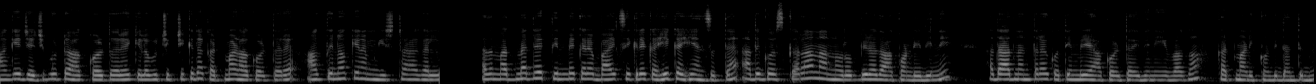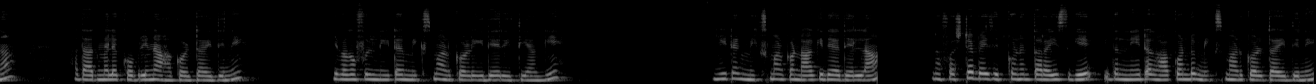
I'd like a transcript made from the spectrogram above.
ಹಾಗೆ ಜಜ್ಜಿಬಿಟ್ಟು ಹಾಕ್ಕೊಳ್ತಾರೆ ಕೆಲವರು ಚಿಕ್ಕ ಚಿಕ್ಕದಾಗಿ ಕಟ್ ಮಾಡಿ ಹಾಕ್ಕೊಳ್ತಾರೆ ಆಗ ತಿನ್ನೋಕ್ಕೆ ನಮ್ಗೆ ಇಷ್ಟ ಆಗಲ್ಲ. ಅದು ಮಧ್ಯ ತಿನ್ಬೇಕಾದ್ರೆ ಬಾಯಿಗೆ ಸಿಕ್ಕರೆ ಕಹಿ ಕಹಿ ಅನಿಸುತ್ತೆ. ಅದಕ್ಕೋಸ್ಕರ ನಾನು ರುಬ್ಬಿರೋದು ಹಾಕ್ಕೊಂಡಿದ್ದೀನಿ ಅದಾದ ನಂತರ ಕೊತ್ತಂಬರಿ ಹಾಕ್ಕೊಳ್ತಾ ಇದ್ದೀನಿ ಇವಾಗ. ಕಟ್ ಮಾಡಿಕೊಂಡಿದ್ದಂಥದ್ದನ್ನ ಅದಾದಮೇಲೆ ಕೊಬ್ಬರಿನ ಹಾಕ್ಕೊಳ್ತಾ ಇದ್ದೀನಿ. ಇವಾಗ ಫುಲ್ ನೀಟಾಗಿ ಮಿಕ್ಸ್ ಮಾಡ್ಕೊಳ್ಳಿ ಇದೇ ರೀತಿಯಾಗಿ. ನೀಟಾಗಿ ಮಿಕ್ಸ್ ಮಾಡ್ಕೊಂಡು ಆಗಿದೆ ಅದೆಲ್ಲ. ನಾವು ಫಸ್ಟೇ ಬೇಯಿಸಿಟ್ಕೊಂಡಂಥ ರೈಸ್ಗೆ ಇದನ್ನು ನೀಟಾಗಿ ಹಾಕ್ಕೊಂಡು ಮಿಕ್ಸ್ ಮಾಡ್ಕೊಳ್ತಾ ಇದ್ದೀನಿ.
